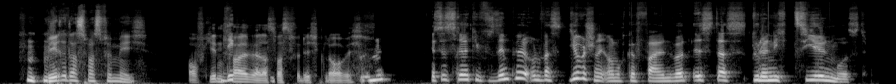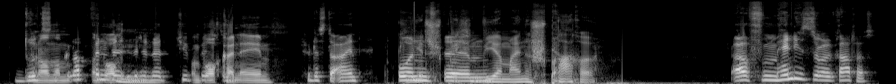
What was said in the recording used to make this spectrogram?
Wäre das was für mich? Auf jeden Fall wäre das was für dich, glaube ich. Mhm. Es ist relativ simpel und was dir wahrscheinlich auch noch gefallen wird, ist, dass du da nicht zielen musst. Du drückst genau, man, Knopf, man wenn, braucht, wenn der Typ Man braucht kein Aim. Tötest du ein. Und jetzt sprechen ähm, wir meine Sprache. Auf dem Handy ist es sogar gratis.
